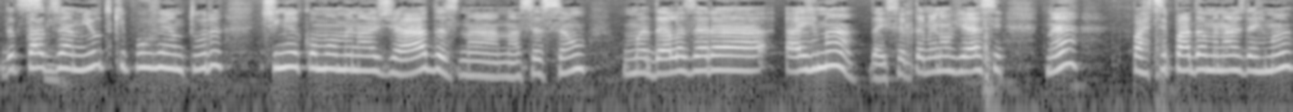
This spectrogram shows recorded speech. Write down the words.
deputado Sim. Zé Milton, que porventura tinha como homenageadas na, na sessão, uma delas era a irmã. Daí se ele também não viesse, né? Participar da homenagem da irmã,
